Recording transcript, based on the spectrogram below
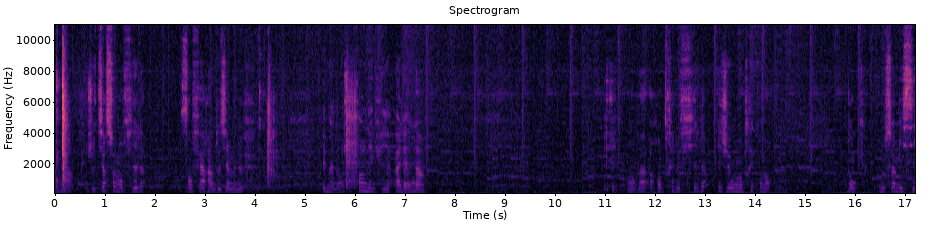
Voilà. Je tire sur mon fil sans faire un deuxième nœud. Et maintenant je prends une aiguille à laine et on va rentrer le fil et je vais vous montrer comment. Donc nous sommes ici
